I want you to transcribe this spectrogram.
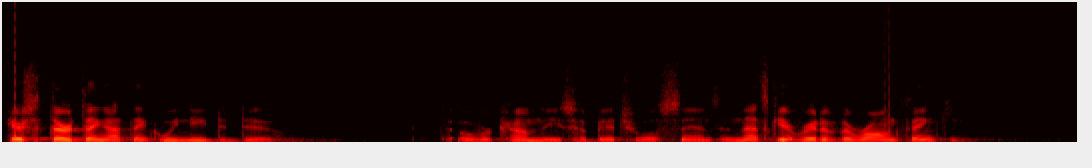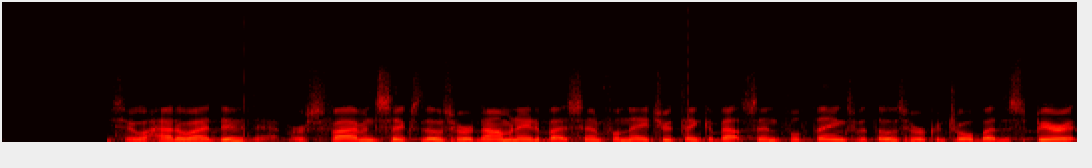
Here's the third thing I think we need to do to overcome these habitual sins, and that's get rid of the wrong thinking. You say, well, how do I do that? Verse 5 and 6 Those who are dominated by sinful nature think about sinful things, but those who are controlled by the Spirit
